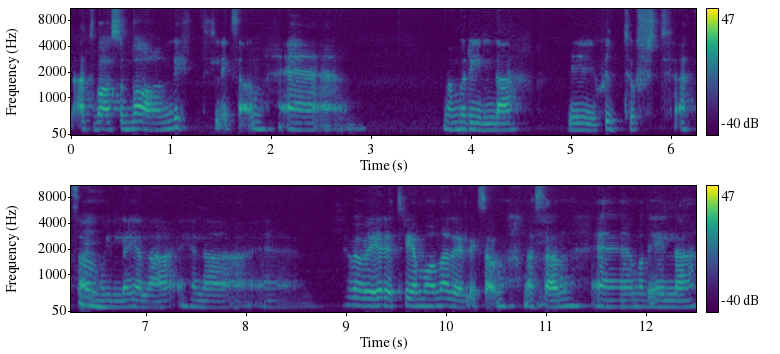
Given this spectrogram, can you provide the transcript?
att vara så vanligt. Liksom. Man mår illa. Det är skittufft att så, mm. må illa hela, hela vad är det, tre månader liksom, nästan. Eh, mådde illa.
